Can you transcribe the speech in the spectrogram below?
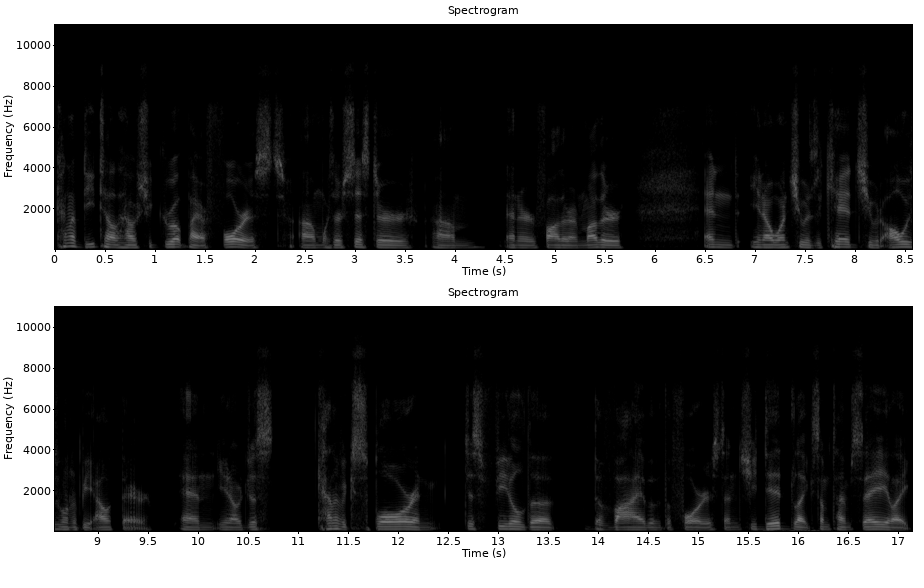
kind of detailed how she grew up by a forest, um, with her sister, um, and her father and mother. And, you know, when she was a kid, she would always wanna be out there and, you know, just kind of explore and just feel the the vibe of the forest. And she did, like, sometimes say, like,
